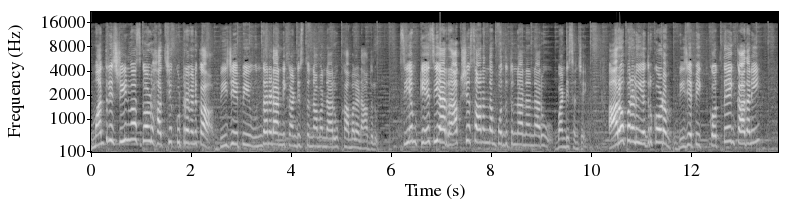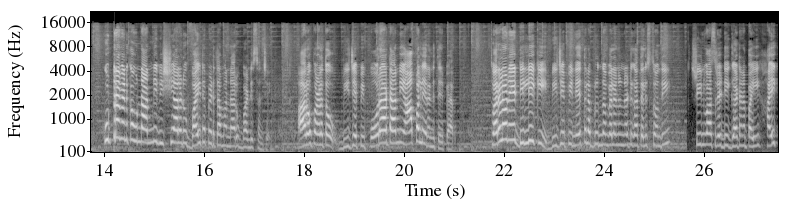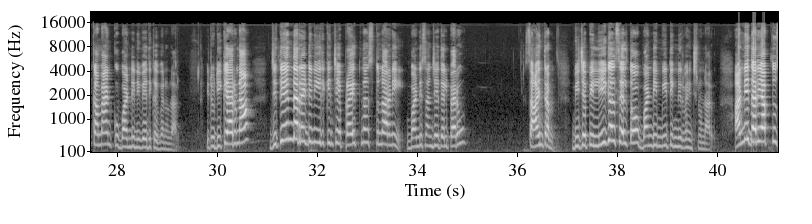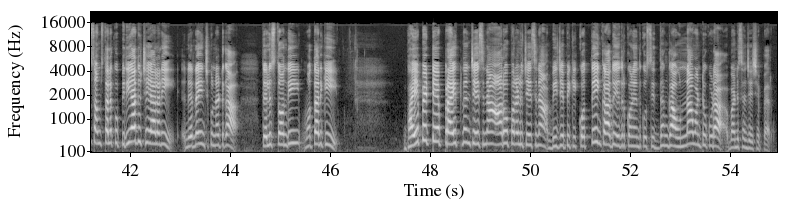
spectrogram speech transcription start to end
మంత్రి శ్రీనివాస్ గౌడ్ హత్య కుట్ర వెనుక బీజేపీ ఉందనడాన్ని ఖండిస్తున్నామన్నారు కమలనాథులు. సీఎం కేసీఆర్ రాక్షసానందం పొందుతున్నానన్నారు బండి సంజయ్. ఆరోపణలు ఎదుర్కోవడం బీజేపీ కొత్తేం కాదని కుట్ర వెనుక ఉన్న అన్ని విషయాలను బయట పెడతామన్నారు బండి సంజయ్. ఆరోపణలతో బీజేపీ పోరాటాన్ని ఆపలేరని తెలిపారు. త్వరలోనే ఢిల్లీకి బీజేపీ నేతల బృందం వెళ్ళనున్నట్టుగా తెలుస్తోంది. శ్రీనివాస్ రెడ్డి ఘటనపై హైకమాండ్కు బండి నివేదిక ఇవ్వనున్నారు. ఇటు డికే అరుణ జితేందర్ రెడ్డిని ఇరికించే ప్రయత్నిస్తున్నారని బండి సంజయ్ తెలిపారు. సాయంత్రం బీజేపీ లీగల్ సెల్తో బండి మీటింగ్ నిర్వహించనున్నారు. అన్ని దర్యాప్తు సంస్థలకు ఫిర్యాదు చేయాలని నిర్ణయించుకున్నట్టుగా తెలుస్తోంది. మొత్తానికి భయపెట్టే ప్రయత్నం చేసిన ఆరోపణలు చేసిన బీజేపీకి కొత్తేం కాదు ఎదుర్కొనేందుకు సిద్ధంగా ఉన్నామంటూ కూడా బండి సంజయ్ చెప్పారు.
